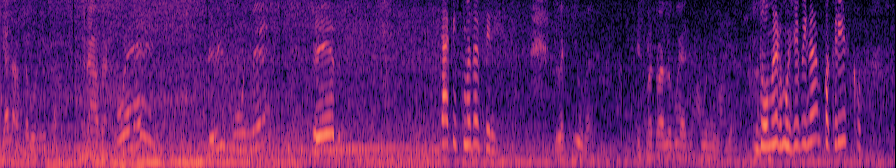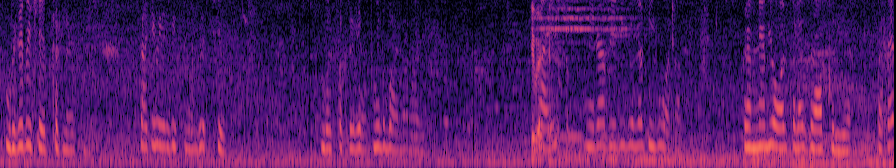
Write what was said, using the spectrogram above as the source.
क्या नाम था बोली उसका? रावण। ओए मेरी स्कूल में छेद क्या किस्मत है तेरी? लकी हूँ मैं। किस्मत वालों को ऐसी स्कूल मिलती है। दो मिनट मुझे भी ना पकड़ी इसको। मुझे भी छेद करना है इसमें ताकि मेरी किस्मत भी अच्छी हो। बस पकड़ के रख मैं तो बार ना मारी ये गाइस मेरा बेबी गला ठीक हुआ था पर हमने अभी और कलर खराब करी है पता है?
